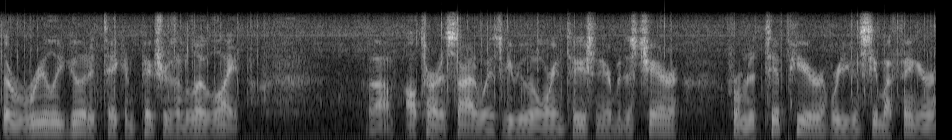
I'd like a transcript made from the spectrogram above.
they're really good at taking pictures in low light. Um, I'll turn it sideways to give you a little orientation here, but this chair, from the tip here, where you can see my finger,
